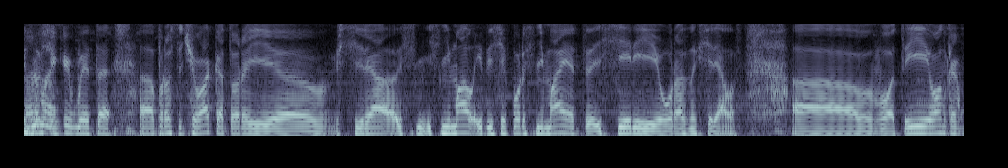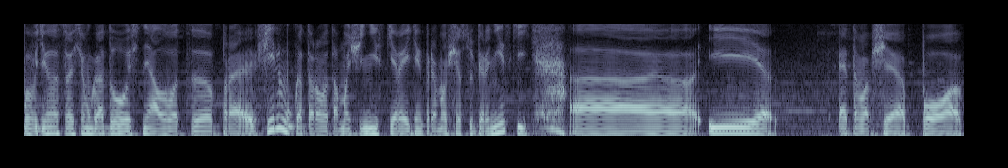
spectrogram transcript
Вообще, как бы это э, просто чувак, который э, сериал, снимал и до сих пор снимает серии у разных сериалов. А, вот, и он как бы в 98 году снял вот э, про фильм, у которого там очень низкий рейтинг, прям вообще супер низкий. А, и это вообще по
